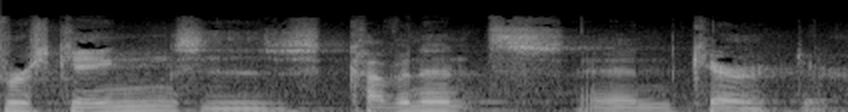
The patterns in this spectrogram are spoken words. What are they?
1 Kings is covenants and character.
